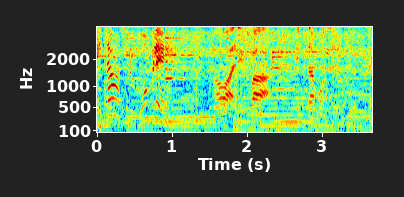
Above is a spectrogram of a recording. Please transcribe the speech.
¿Estamos en un cumple? No vale, pa, estamos en un cumple.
